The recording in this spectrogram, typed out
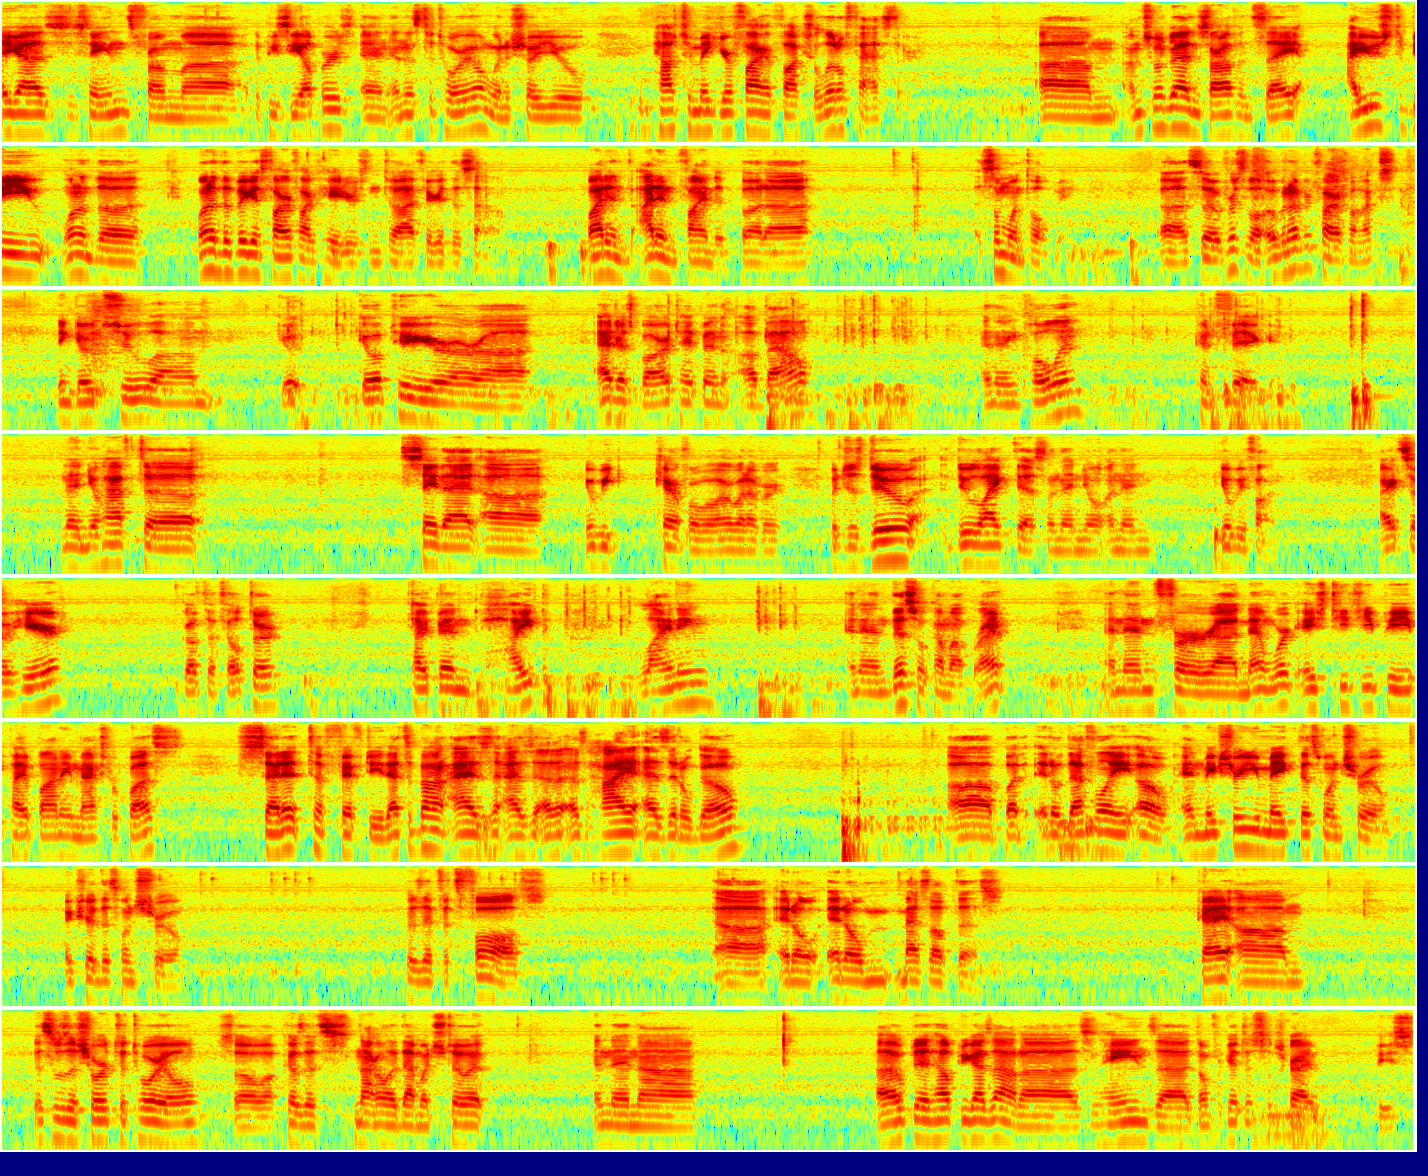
Hey guys, this is Haynes from uh, the PC Helpers, and in this tutorial I'm going to show you how to make your Firefox a little faster. Um, I'm just going to go ahead and start off and say, I used to be one of the one of the biggest Firefox haters until I figured this out. Well, I didn't I didn't find it, but uh, someone told me. Uh, so first of all, open up your Firefox, then go to um, go go up to your uh, address bar, type in about, and then colon config. Then you'll have to say that uh, you'll be careful or whatever, but just do do like this, and then you'll and then you'll be fine. All right, so here, go to filter, type in pipe lining, and then this will come up, right? And then for uh, network HTTP pipelining max request, set it to 50. That's about as as as high as it'll go. Uh, but it'll definitely, oh, and make sure you make this one true. Make sure this one's true. Because if it's false, uh, it'll, it'll mess up this. Okay, um, this was a short tutorial, so, because uh, it's not really that much to it. And then, uh, I hope it helped you guys out. Uh, this is Haynes. Uh, don't forget to subscribe. Peace.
